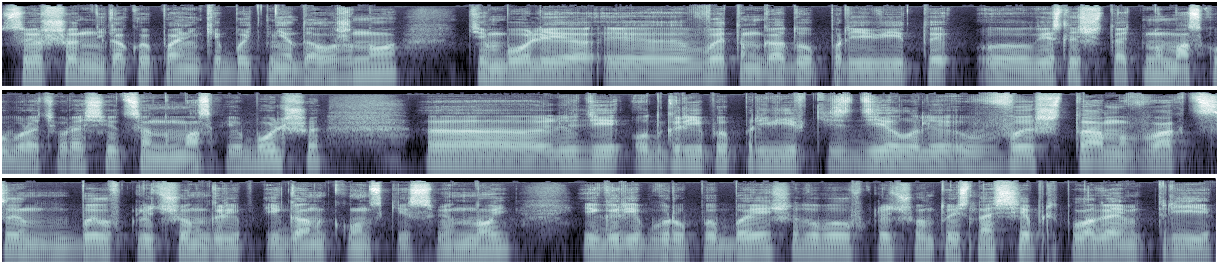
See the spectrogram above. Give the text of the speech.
совершенно никакой паники быть не должно. Тем более э, в этом году привиты, э, если считать, ну, Москву брать, в России цены в Москве больше, э, людей от гриппа прививки сделали. В штамм вакцин был включен грипп и гонконгский, и свиной, и грипп группы Б еще был включен. То есть на все предполагаемые три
